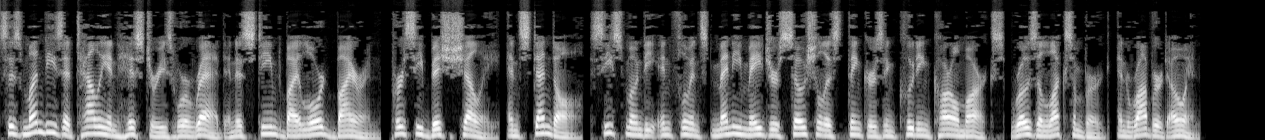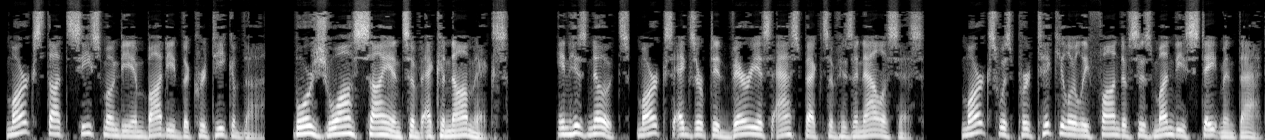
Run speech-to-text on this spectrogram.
Sismondi's Italian histories were read and esteemed by Lord Byron, Percy Bysshe Shelley, and Stendhal. Sismondi influenced many major socialist thinkers including Karl Marx, Rosa Luxemburg, and Robert Owen. Marx thought Sismondi embodied the critique of the bourgeois science of economics in his notes, Marx excerpted various aspects of his analysis. Marx was particularly fond of Sismondi's statement that,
